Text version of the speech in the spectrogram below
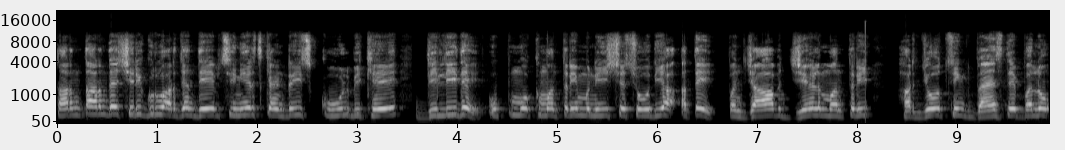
ਤਰਨਤਾਰਨ ਦੇ Sri Guru Arjan Dev senior secondary school ਵਿਖੇ ਦਿੱਲੀ ਦੇ ਉਪ ਮੁੱਖ ਮੰਤਰੀ ਮਨੀਸ਼ ਸਿਸੋਦੀਆ ਅਤੇ ਪੰਜਾਬ ਜੇਲ੍ਹ ਮੰਤਰੀ ਹਰਜੋਤ ਸਿੰਘ ਬੈਂਸ ਦੇ ਵੱਲੋਂ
